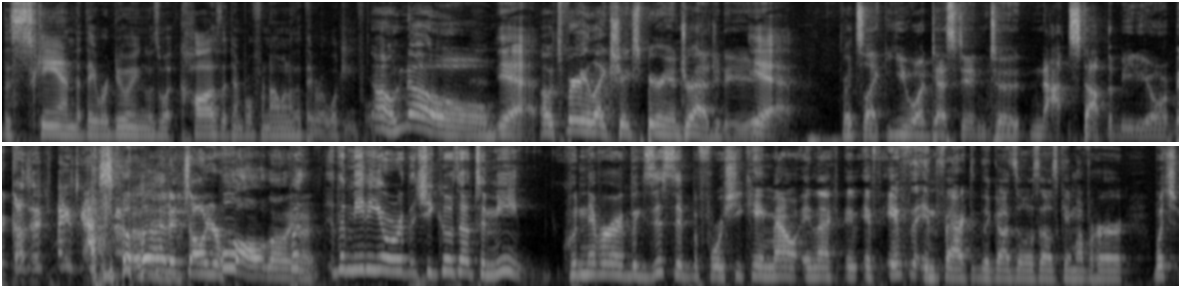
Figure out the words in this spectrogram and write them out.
the scan that they were doing was what caused the temporal phenomena that they were looking for. oh no. Yeah. Oh, it's very like Shakespearean tragedy. Yeah. Where it's like you are destined to not stop the meteor because it's Space Godzilla oh, and it's all your fault. Oh, yeah. But the meteor that she goes out to meet could never have existed before she came out. And that, if, if in fact the Godzilla cells came off of her, which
